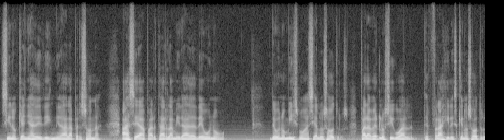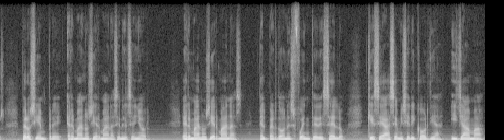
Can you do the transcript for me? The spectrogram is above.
sino que añade dignidad a la persona, hace apartar la mirada de uno de uno mismo hacia los otros, para verlos igual de frágiles que nosotros, pero siempre hermanos y hermanas en el Señor. Hermanos y hermanas, el perdón es fuente de celo que se hace misericordia y llama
